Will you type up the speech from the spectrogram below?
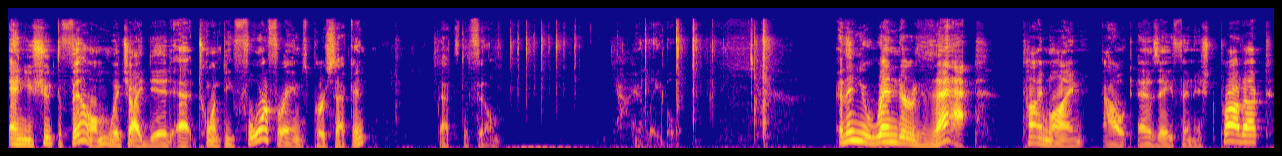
and you shoot the film, which I did at 24 frames per second, that's the film. Yeah, here, label it. And then you render that timeline out as a finished product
